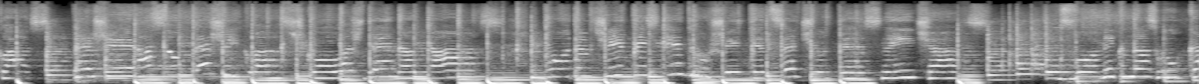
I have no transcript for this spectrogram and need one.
клас, перший раз у перший клас, школа жде на нас, Будем вчитись і дружити, це чудесний час, дзвоник нас гука.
